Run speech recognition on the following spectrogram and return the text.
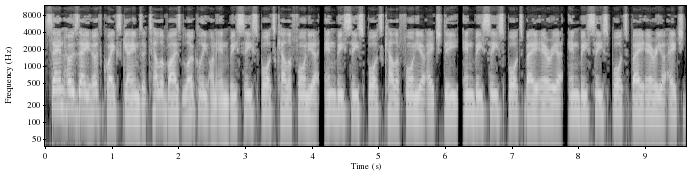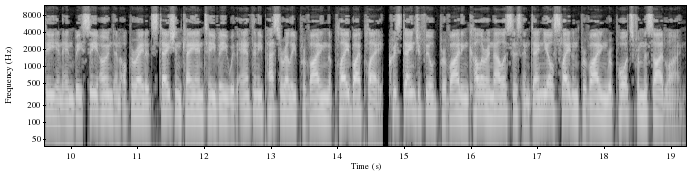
San Jose Earthquakes games are televised locally on NBC Sports California, NBC Sports California HD, NBC Sports Bay Area, NBC Sports Bay Area HD and NBC-owned and operated station KNTV with Anthony Passarelli providing the play-by-play, -play, Chris Dangerfield providing color analysis and Danielle Slaton providing reports from the sideline.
